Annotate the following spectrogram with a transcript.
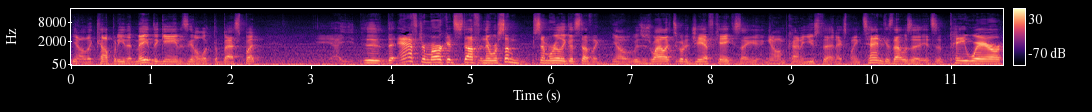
you know the company that made the game is going to look the best, but the, the aftermarket stuff, and there was some some really good stuff, like you know, which is why I like to go to JFK because I you know I'm kind of used to that in X-Plane 10 because that was a it's a payware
